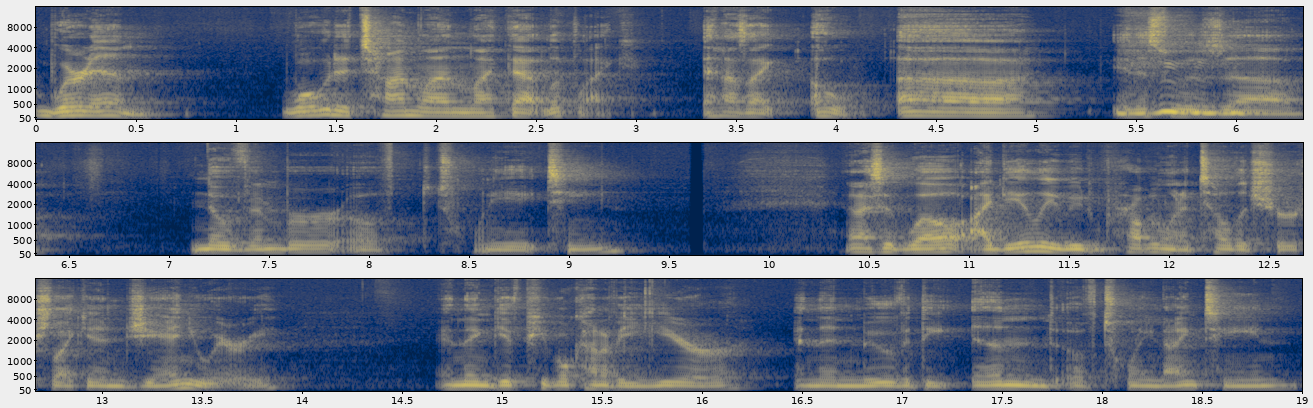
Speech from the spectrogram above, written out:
"We're in. What would a timeline like that look like?" And I was like, "Oh, uh," and this was uh, November of 2018. And I said, "Well, ideally, we'd probably want to tell the church like in January." and then give people kind of a year and then move at the end of 2019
